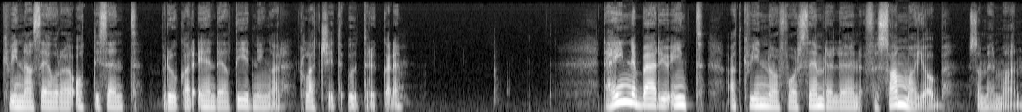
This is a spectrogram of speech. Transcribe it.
Kvinnans euro är 80 cent brukar en del tidningar klatschigt uttrycka det. Det här innebär ju inte att kvinnor får sämre lön för samma jobb som en man.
